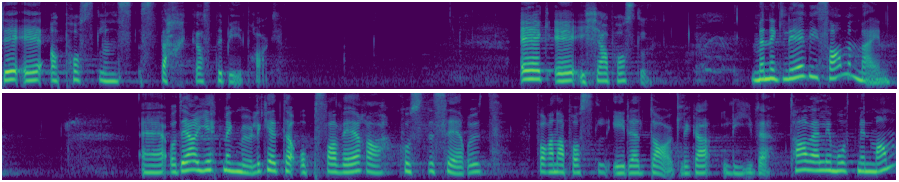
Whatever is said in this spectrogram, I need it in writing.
Det er apostelens sterkeste bidrag. Jeg er ikke apostel, men jeg lever sammen med en. Eh, og Det har gitt meg mulighet til å observere hvordan det ser ut for en apostel i det daglige livet. Ta vel imot min mann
